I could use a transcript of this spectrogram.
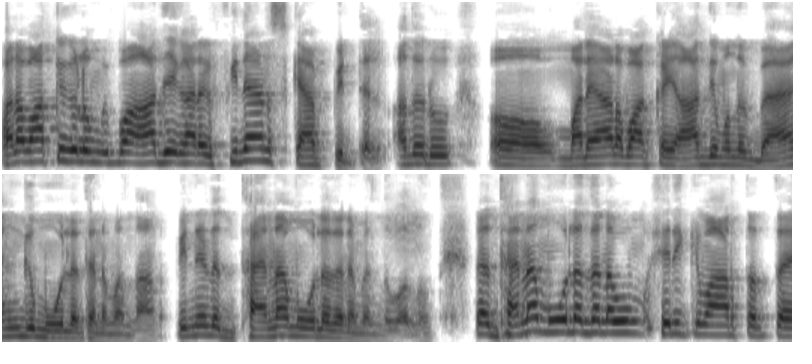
പല വാക്കുകളും ഇപ്പോൾ ആദ്യകാല ഫിനാൻസ് ക്യാപിറ്റൽ അതൊരു മലയാള വാക്കായി ആദ്യം വന്ന് ബാങ്ക് മൂലധനം എന്നാണ് പിന്നീട് ധനമൂലധനം എന്ന് വന്നു ധനമൂലധനവും ശരിക്കും അർത്ഥത്തെ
